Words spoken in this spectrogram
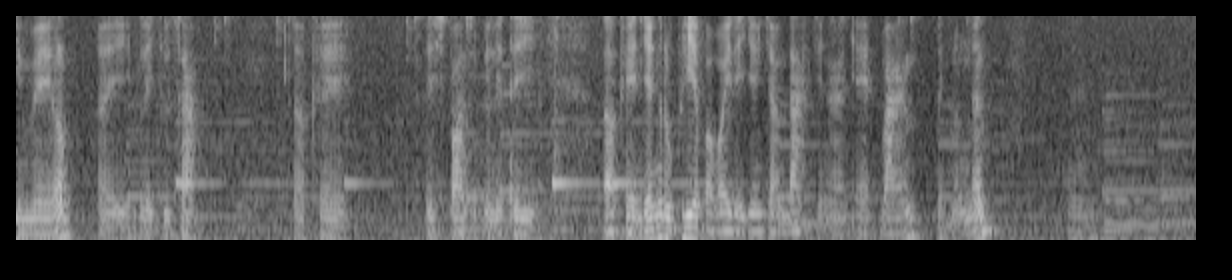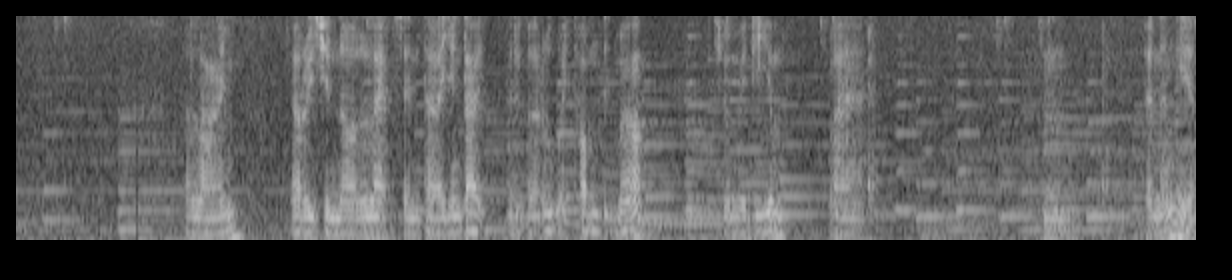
email ហើយ លេខទូរស័ព្ទ OK responsibility OK អញ្ចឹងរូបភាពអ្វីដែលយើងចង់ដាក់យើងអាច add បាននៅក្នុងហ្នឹង align original left center អញ្ចឹងទៅឬក៏រូបឲ្យធំតិចមកចូល medium បាទតែហ្នឹងរៀង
